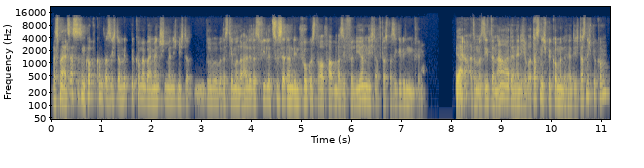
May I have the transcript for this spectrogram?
Was mir als erstes in den Kopf kommt, was ich da mitbekomme bei Menschen, wenn ich mich darüber über das Thema unterhalte, dass viele zu sehr dann den Fokus darauf haben, was sie verlieren, nicht auf das, was sie gewinnen können. Ja. ja. also man sieht dann, ah, dann hätte ich aber das nicht bekommen, dann hätte ich das nicht bekommen.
